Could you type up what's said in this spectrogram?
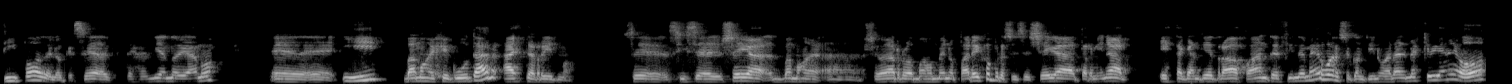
tipo, de lo que sea que estés vendiendo, digamos, eh, y vamos a ejecutar a este ritmo. Si se llega, vamos a, llevarlo más o menos parejo, pero si se llega a terminar esta cantidad de trabajo antes del fin de mes, bueno, se continuará el mes que viene o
